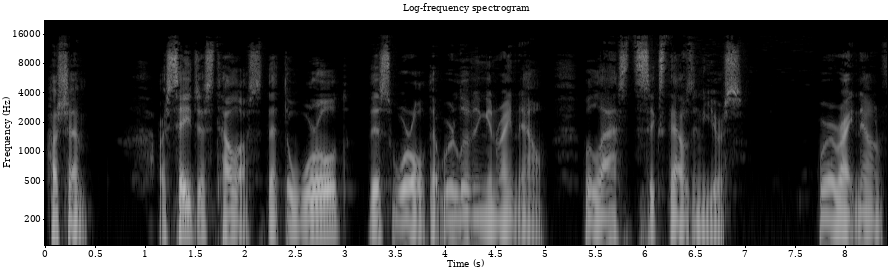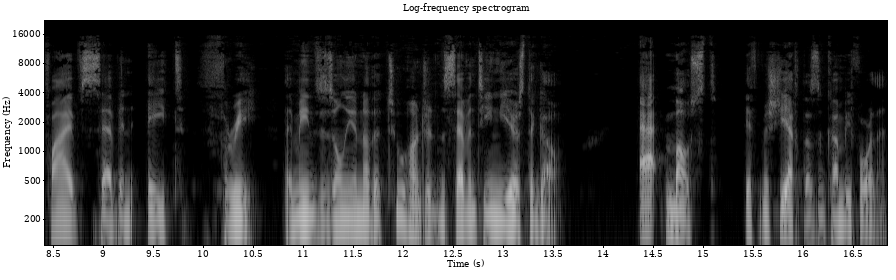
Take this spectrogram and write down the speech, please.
Hashem. Our sages tell us that the world, this world that we're living in right now, will last 6,000 years. We're right now in 5783. That means there's only another 217 years to go. At most, if Mashiach doesn't come before then.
